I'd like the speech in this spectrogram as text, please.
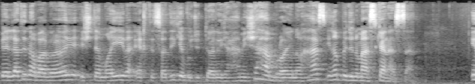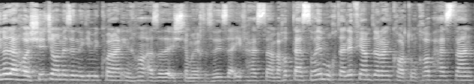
به علت های اجتماعی و اقتصادی که وجود داره که همیشه همراه اینا هست اینا بدون مسکن هستن. اینا در حاشیه جامعه زندگی می‌کنن اینها از اجتماعی اقتصادی ضعیف هستن و خب دسته های مختلفی هم دارن کارتون خواب هستن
